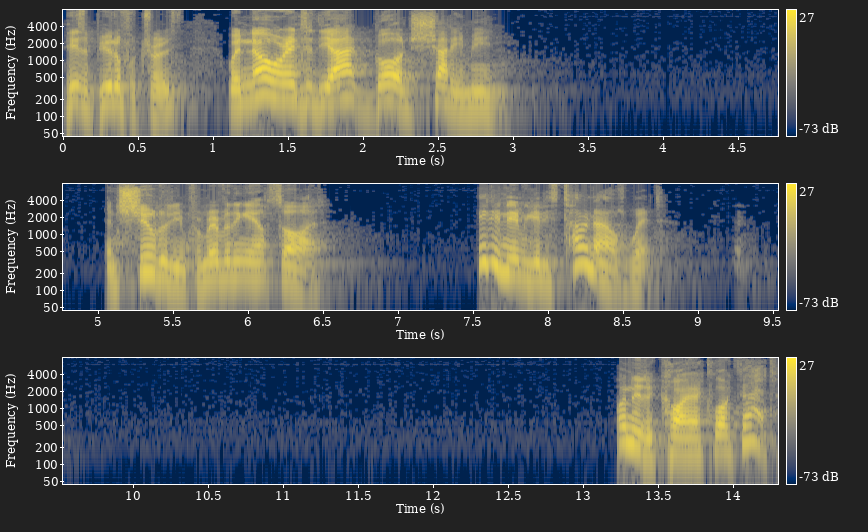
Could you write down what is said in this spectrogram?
here's a beautiful truth, when Noah entered the ark, God shut him in and shielded him from everything outside. He didn't even get his toenails wet. I need a kayak like that.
